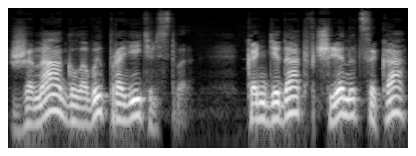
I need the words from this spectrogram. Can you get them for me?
Жена главы правительства, кандидат в члены ЦК,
